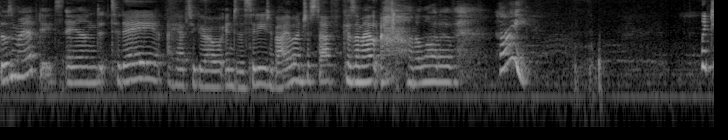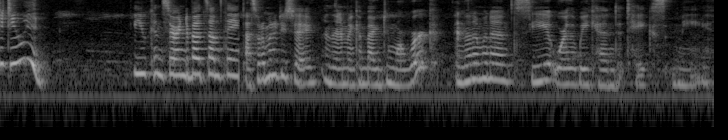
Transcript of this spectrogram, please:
those are my updates. And today I have to go into the city to buy a bunch of stuff because I'm out on a lot of. Hi. What you doing? Are you concerned about something? That's what I'm gonna do today. And then I'm gonna come back and do more work. And then I'm gonna see where the weekend takes me.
